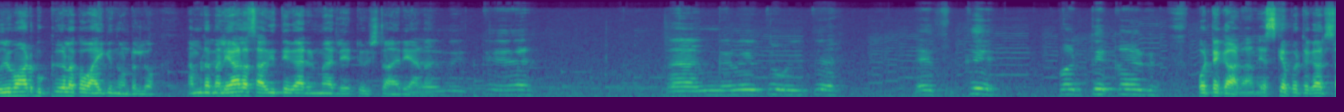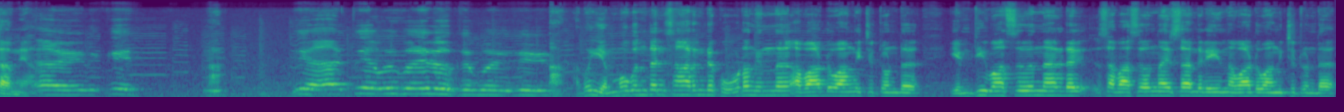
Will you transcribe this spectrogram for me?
ഒരുപാട് ബുക്കുകളൊക്കെ വായിക്കുന്നുണ്ടല്ലോ. നമ്മുടെ മലയാള സാഹിത്യകാരന്മാരിൽ ഏറ്റവും ഇഷ്ടം ആരെയാണ്? പൊറ്റക്കാടാണ്. എസ് കെ പൊറ്റക്കാട് സാറിനെയാണ് അപ്പോൾ എം മുകുന്ദൻ സാറിന്റെ കൂടെ നിന്ന് അവാർഡ് വാങ്ങിച്ചിട്ടുണ്ട്. എം ടി വാസുദേവൻ നായരുടെ വാസുദേവൻ നായർ സാറിന്റെ കയ്യിൽ നിന്ന് അവാർഡ് വാങ്ങിച്ചിട്ടുണ്ട്.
